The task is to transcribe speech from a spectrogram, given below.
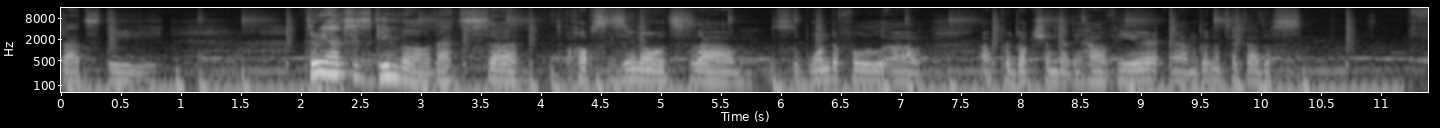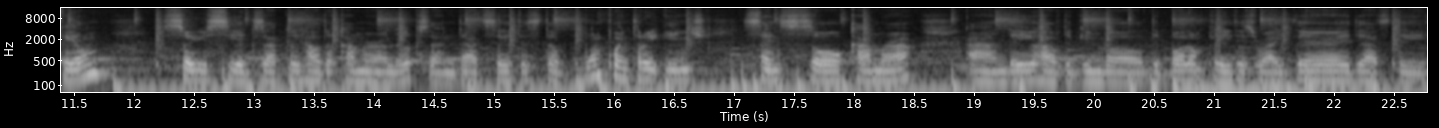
that's the three axis gimbal. That's uh, Hubsan Zino it's, um, it's a wonderful uh, production that they have here. I'm gonna take out this film so you see exactly how the camera looks and that's it. It's the 1.3 inch sensor camera and there you have the gimbal. The bottom plate is right there. That's the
